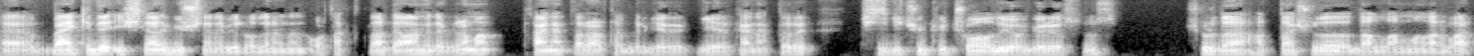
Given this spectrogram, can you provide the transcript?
e, belki de işler güçlenebilir o dönemden. Ortaklıklar devam edebilir ama kaynaklar artabilir, gelir, gelir kaynakları. Çizgi çünkü çoğalıyor görüyorsunuz. Şurada hatta şurada da dallanmalar var.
